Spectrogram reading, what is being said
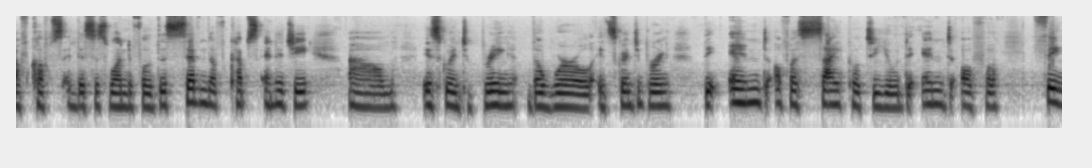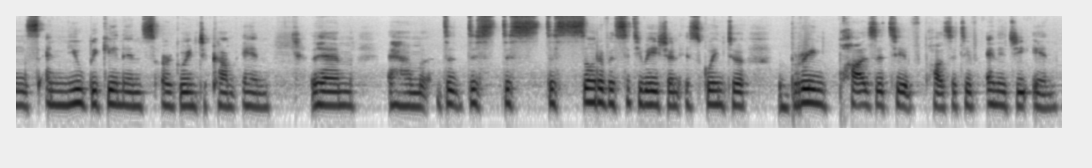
of cups. And this is wonderful. This seven of cups energy um, is going to bring the world. It's going to bring the end of a cycle to you, the end of uh, things, and new beginnings are going to come in. Um, um, the, this this this sort of a situation is going to bring positive positive energy in,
